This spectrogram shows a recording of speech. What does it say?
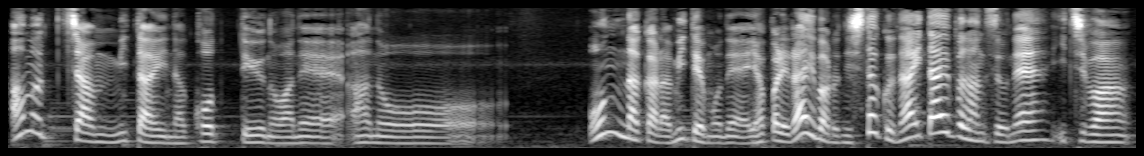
アムちゃんみたいな子っていうのはね、あのー女から見てもね、やっぱりライバルにしたくないタイプなんですよね、一番。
